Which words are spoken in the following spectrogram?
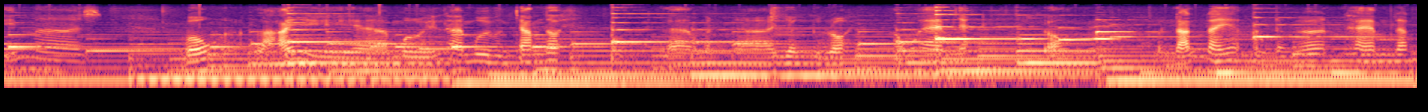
kiếm uh, vốn lãi thì ờ, uh, 10 đến 20 phần trăm thôi là mình uh, dừng được rồi không ham nhé. Còn mình đánh đây á, mình đừng có ham đánh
